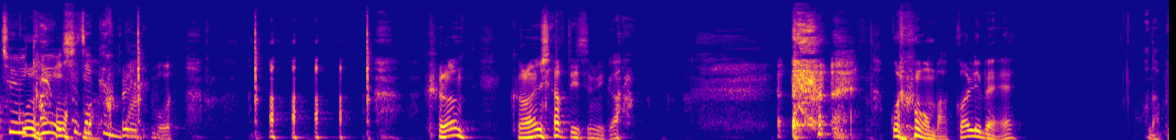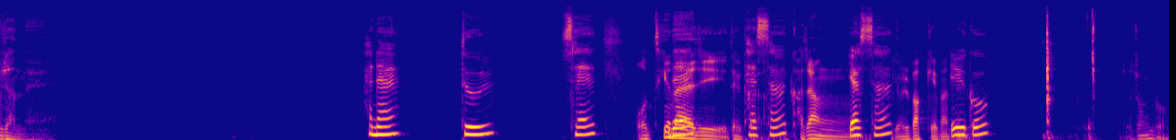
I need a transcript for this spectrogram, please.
초읽기를 시작합니다. 뭐. 그런 그런 샵도 있습니까? 탑골공원 막걸리 배. 어, 나쁘지 않네. 하나, 둘, 셋, 어떻게 넷, 놔야지 될까? 다섯, 가장 여섯, 열받게 만든 일곱, 요 정도.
